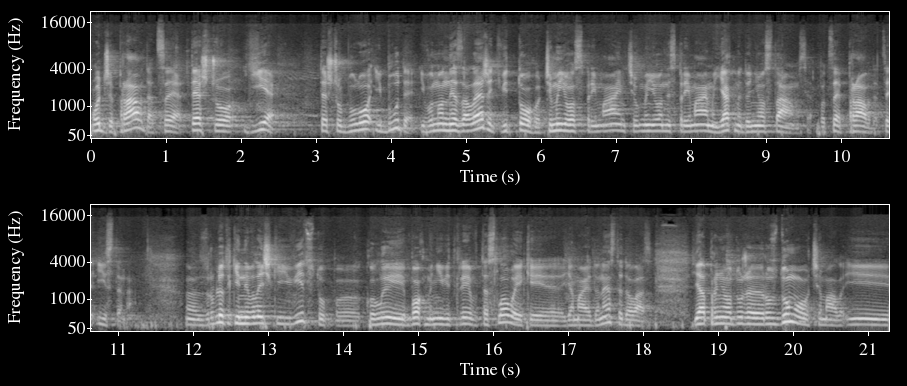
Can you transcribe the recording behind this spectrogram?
Отже, правда це те, що є, те, що було і буде, і воно не залежить від того, чи ми його сприймаємо, чи ми його не сприймаємо, як ми до нього ставимося. Бо це правда, це істина. Е, Зроблю такий невеличкий відступ, е, коли Бог мені відкрив те слово, яке я маю донести до вас. Я про нього дуже роздумував чимало, і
